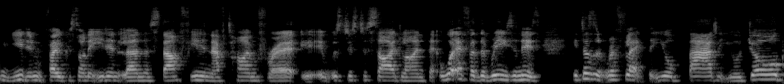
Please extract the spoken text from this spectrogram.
you didn't focus on it, you didn't learn the stuff, you didn't have time for it. It was just a sideline thing. Whatever the reason is, it doesn't reflect that you're bad at your job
